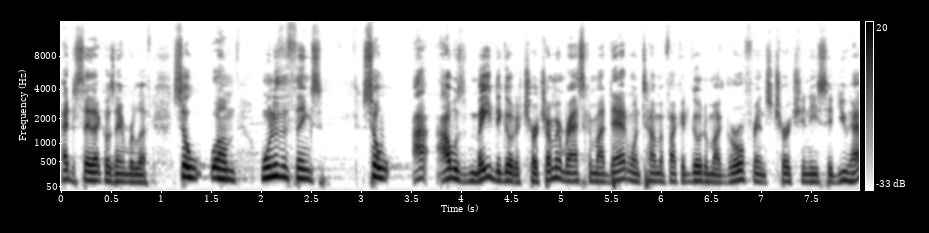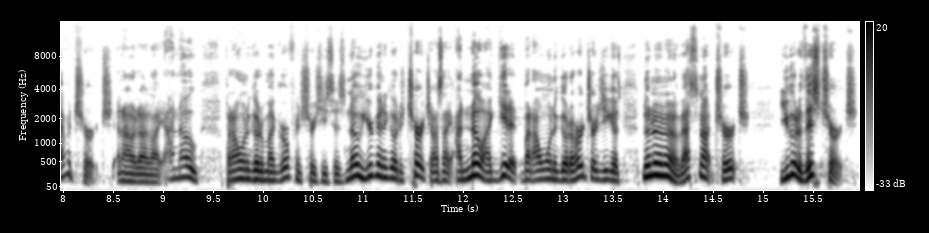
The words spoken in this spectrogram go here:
I had to say that because Amber left. So um, one of the things, so I, I, was made to go to church. I remember asking my dad one time if I could go to my girlfriend's church, and he said, "You have a church." And I was like, "I know, but I want to go to my girlfriend's church." He says, "No, you're going to go to church." I was like, "I know, I get it, but I want to go to her church." He goes, "No, no, no, that's not church. You go to this church."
